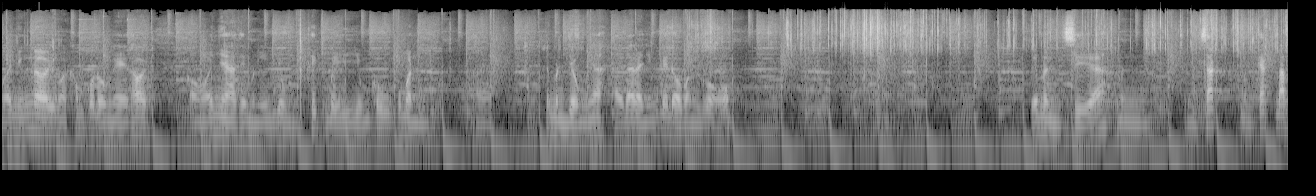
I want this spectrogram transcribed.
ở những nơi mà không có đồ nghề thôi. Còn ở nhà thì mình dùng thiết bị dụng cụ của mình. À, để mình dùng nha. Tại đây là những cái đồ bằng gỗ. Để mình xỉa mình mình sắc mình cắt bánh.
